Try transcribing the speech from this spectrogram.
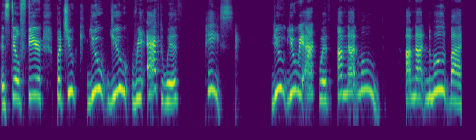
instill fear, but you you you react with peace. You you react with I'm not moved. I'm not moved by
